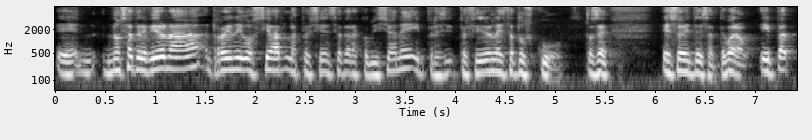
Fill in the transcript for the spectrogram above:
eh, no se atrevieron a renegociar las presidencias de las comisiones y prefirieron el status quo. Entonces, eso es interesante. Bueno, y para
